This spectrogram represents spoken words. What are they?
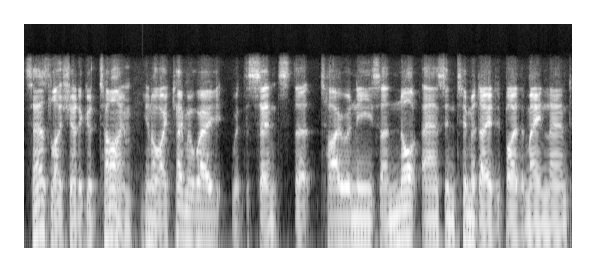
Sounds like she had a good time. You know, I came away with the sense that Taiwanese are not as intimidated by the mainland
